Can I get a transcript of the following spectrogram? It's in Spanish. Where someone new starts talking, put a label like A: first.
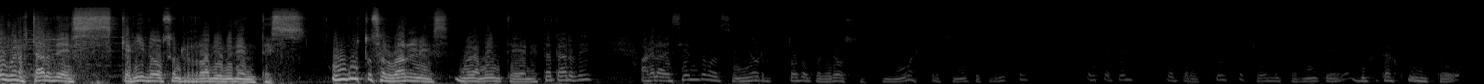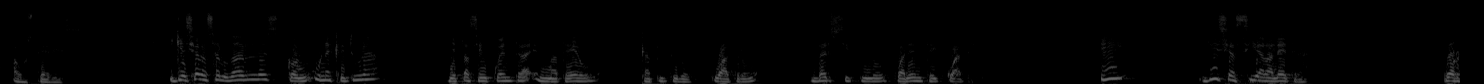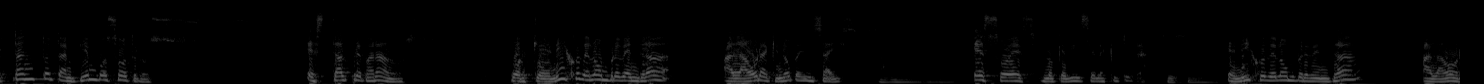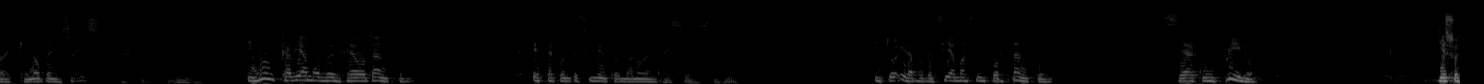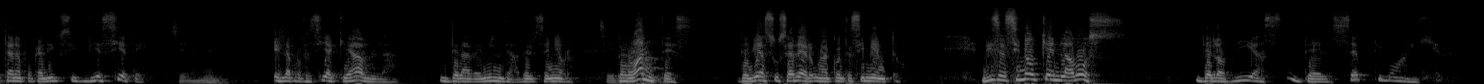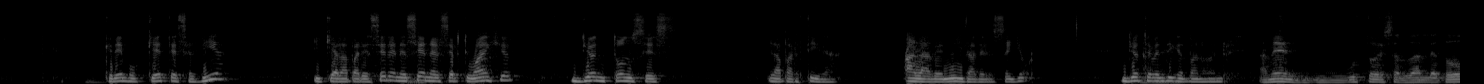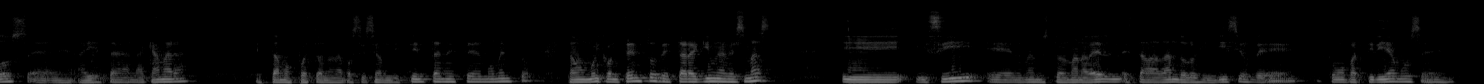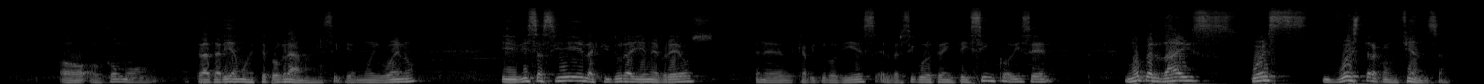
A: Muy buenas tardes, queridos radiovidentes. Un gusto saludarles nuevamente en esta tarde, agradeciendo al Señor Todopoderoso, nuestro Señor Jesucristo, este tiempo precioso que nos permite disfrutar junto a ustedes. Y quisiera saludarles con una escritura, y esta se encuentra en Mateo capítulo 4, versículo 44. Y dice así a la letra, por tanto también vosotros estad preparados, porque el Hijo del Hombre vendrá a la hora que no pensáis. Eso es lo que dice la Escritura. El Hijo del Hombre vendrá a la hora que no pensáis. y nunca habíamos deseado tanto este acontecimiento, hermano Henry. y, y la profecía más importante se ha cumplido y eso está en Apocalipsis 17.
B: Sí, amén.
A: Es la profecía que habla de la venida del Señor. Pero antes debía suceder un acontecimiento. Dice, sino que en la voz de los días del séptimo ángel. Creemos que este es el día y que al aparecer en escena el séptimo ángel dio entonces la partida a la venida del Señor. Dios te bendiga, hermano Henry.
B: Amén. Un gusto de saludarle a todos. Eh, ahí está la cámara. Estamos puestos en una posición distinta en este momento. Estamos muy contentos de estar aquí una vez más. Y, y sí, nuestro hermano Abel estaba dando los indicios de cómo partiríamos eh, o, o cómo trataríamos este programa. Así que muy bueno. Y dice así la escritura ahí en Hebreos, en el capítulo 10, el versículo 35, dice no perdáis, pues, vuestra confianza,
